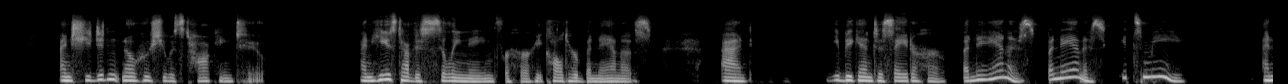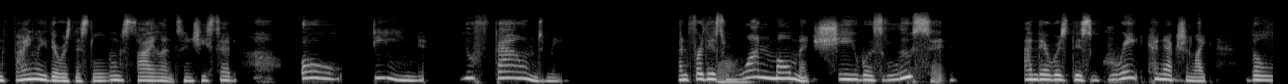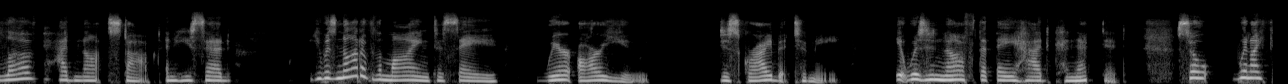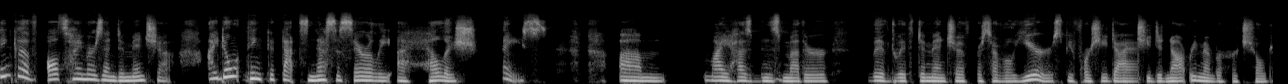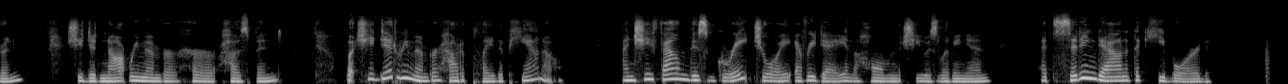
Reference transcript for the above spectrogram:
and she didn't know who she was talking to. And he used to have this silly name for her. He called her Bananas, and he began to say to her, "Bananas, bananas, it's me." And finally, there was this long silence, and she said, Oh, Dean, you found me. And for this one moment, she was lucid. And there was this great connection, like the love had not stopped. And he said, he was not of the mind to say, Where are you? Describe it to me. It was enough that they had connected. So when I think of Alzheimer's and dementia, I don't think that that's necessarily a hellish place. Um, my husband's mother lived with dementia for several years before she died. She did not remember her children. She did not remember her husband, but she did remember how to play the piano. And she found this great joy every day in the home that she was living in at sitting down at the keyboard.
